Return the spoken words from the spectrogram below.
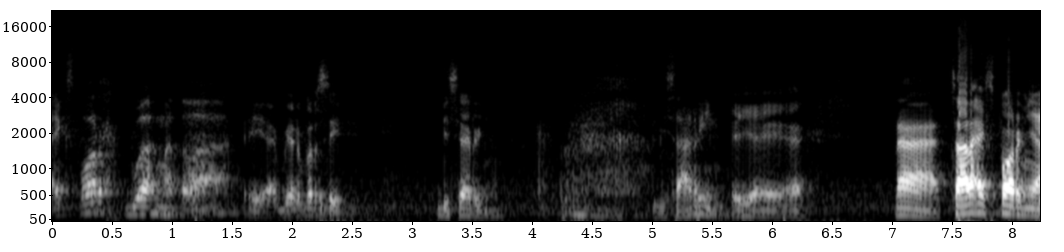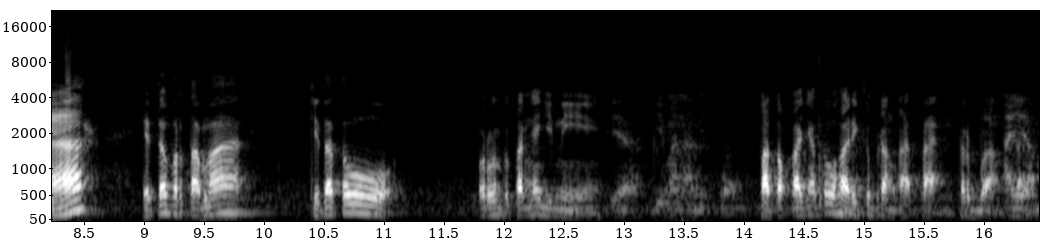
ekspor buah matoa. Iya, biar bersih. Di sharing. Disaring. Iya, iya. Nah, cara ekspornya itu pertama kita tuh runtutannya gini. Ya, gimana Mister? Patokannya tuh hari keberangkatan, terbang. kan. Ayam,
